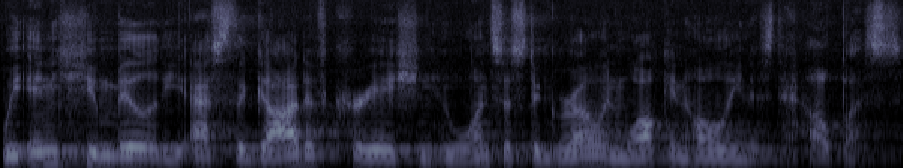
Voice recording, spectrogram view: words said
we in humility ask the God of creation who wants us to grow and walk in holiness to help us.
